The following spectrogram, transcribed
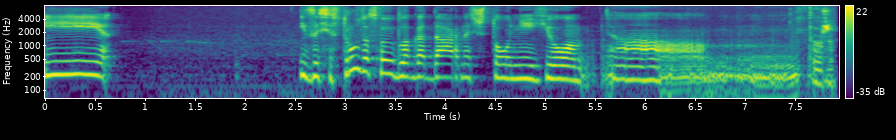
И и за сестру за свою благодарность, что у нее тоже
